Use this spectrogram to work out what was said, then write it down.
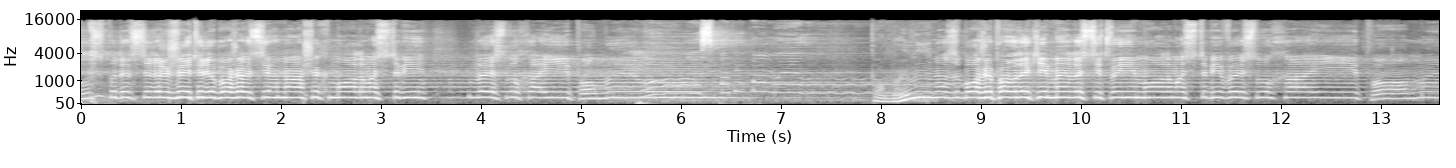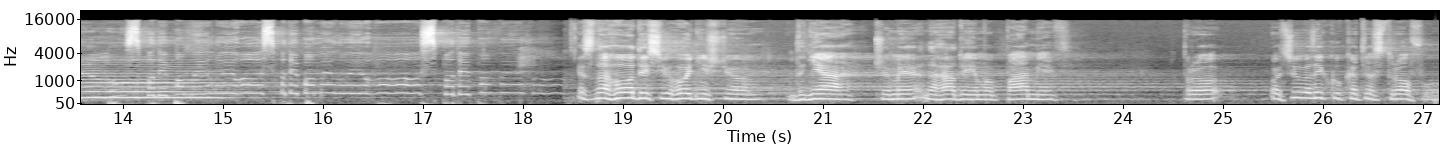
Господи, Вседержителю Боже отців наших, молимось Тобі, вислухай і помилуй. Господи, помилуй. Помилуй нас, Боже, по великій милості Твоїй, молимось Тобі, вислухай і помилуй. Господи, помилуй, Господи, помилуй, Господи, помилуй. З нагоди сьогоднішнього дня, що ми нагадуємо пам'ять про оцю велику катастрофу.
